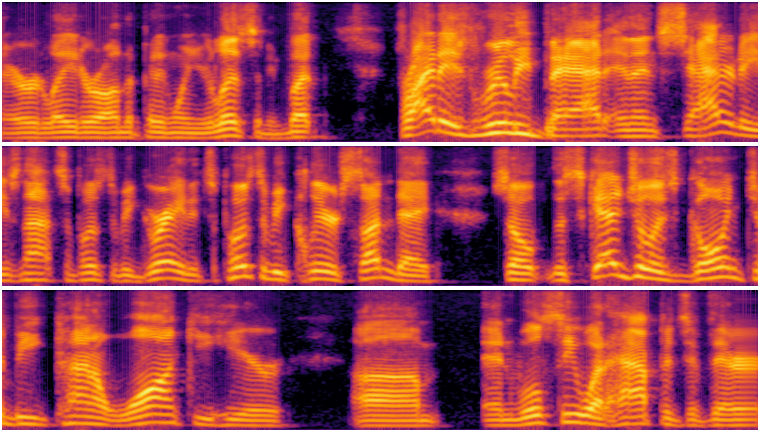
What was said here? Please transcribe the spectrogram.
or later on, depending when you're listening. But Friday is really bad, and then Saturday is not supposed to be great. It's supposed to be clear Sunday, so the schedule is going to be kind of wonky here. Um, and we'll see what happens if they're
